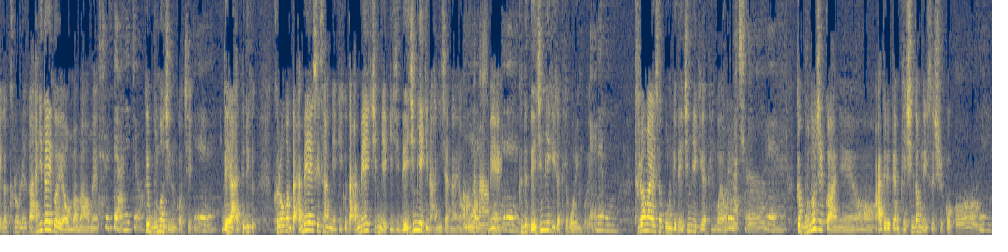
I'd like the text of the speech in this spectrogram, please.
애가 그럴 애가 아니다 이거예요 엄마 마음에 절대 아니죠. 그게 무너지는 거지 예. 내 아들이 그, 그런 건 남의 세상 얘기고 남의 집 얘기지 내 집 얘기는 아니잖아요 엄마 마음에 네. 근데 내 집 얘기가 돼버린 거예요 네. 드라마에서 보는 게 내 집 얘기가 된 거예요 엄마. 그렇죠. 예. 그러니까 무너질 거 아니에요 아들에 대한 배신감도 있으실 거고 예.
